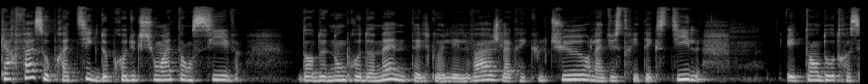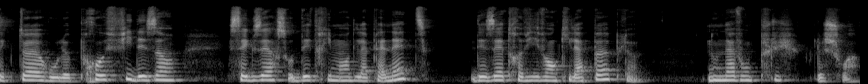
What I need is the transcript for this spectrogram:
Car face aux pratiques de production intensive dans de nombreux domaines tels que l'élevage, l'agriculture, l'industrie textile et tant d'autres secteurs où le profit des uns s'exerce au détriment de la planète, des êtres vivants qui la peuplent, nous n'avons plus le choix.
